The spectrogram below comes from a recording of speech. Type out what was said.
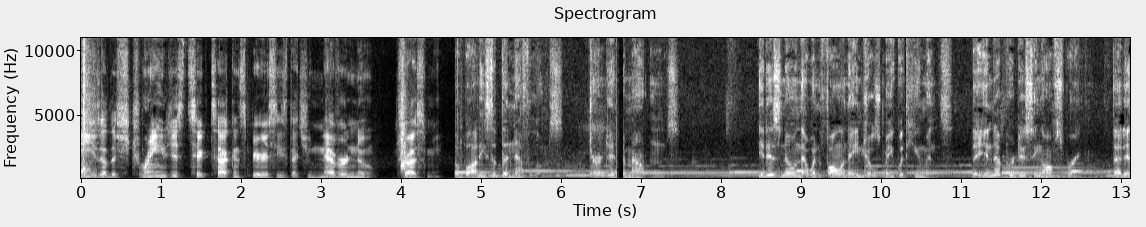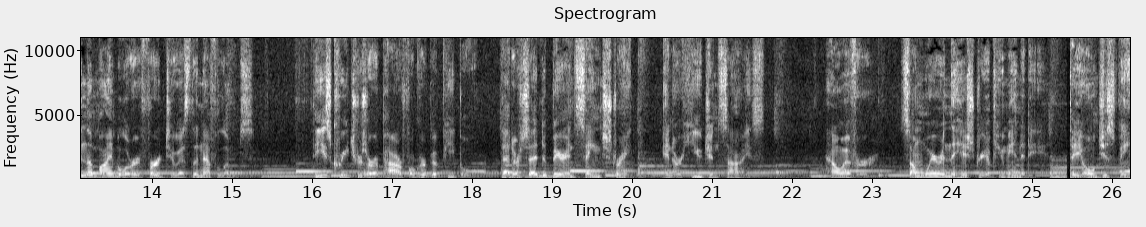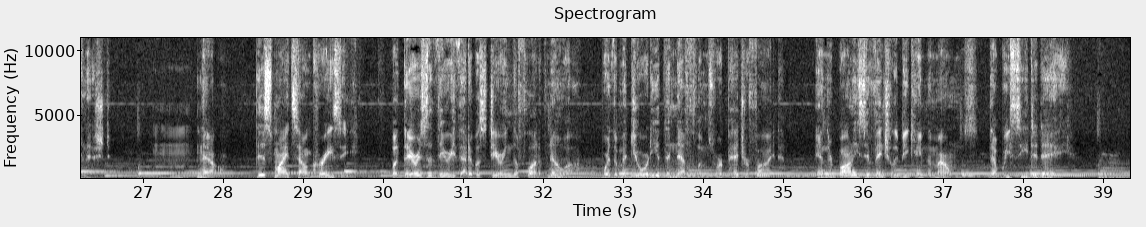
These are the strangest TikTok conspiracies that you never knew. Trust me. The bodies of the Nephilims turned into mountains. It is known that when fallen angels mate with humans, they end up producing offspring that in the Bible are referred to as the Nephilims. These creatures are a powerful group of people that are said to bear insane strength and are huge in size. However, somewhere in the history of humanity, they all just vanished. Now, this might sound crazy, but there is a theory that it was during the flood of Noah where the majority of the Nephilims were petrified, and their bodies eventually became the mountains that we see today.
